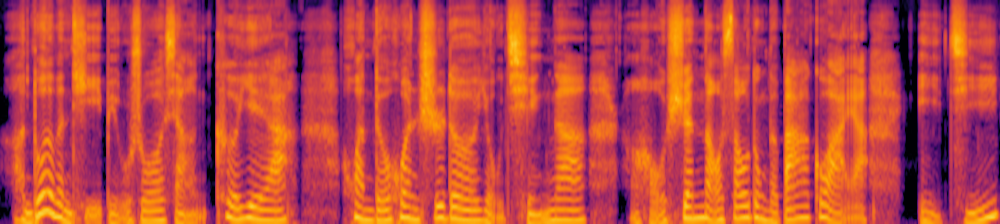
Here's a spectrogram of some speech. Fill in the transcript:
很多的问题，比如说像课业啊、患得患失的友情啊，然后喧闹骚动的八卦呀，以及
